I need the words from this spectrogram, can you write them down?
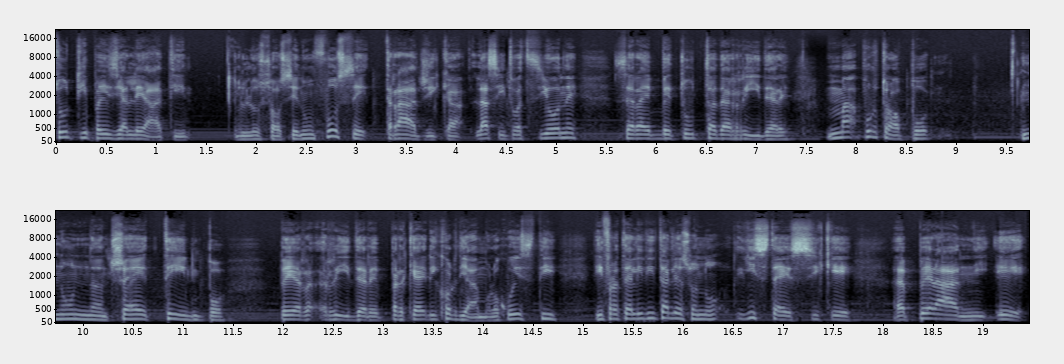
tutti i paesi alleati. Lo so, se non fosse tragica la situazione sarebbe tutta da ridere, ma purtroppo non c'è tempo per ridere, perché ricordiamolo, questi di Fratelli d'Italia sono gli stessi che eh, per anni e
